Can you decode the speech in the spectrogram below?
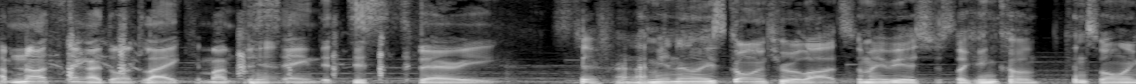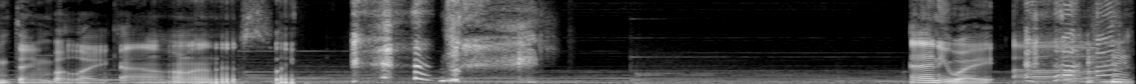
I'm not saying I don't like him. I'm just Yeah. saying that this is very. It's different. I mean, no, he's going through a lot, so maybe it's just like a co- consoling thing. But like, I don't know. It's like. anyway, um,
